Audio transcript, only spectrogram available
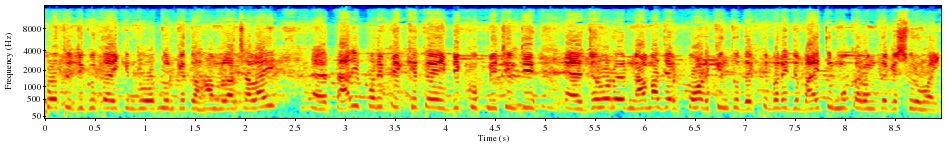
প্রতিযোগিতায় কিন্তু অতর্কিত হামলা চালায়। তারই পরিপ্রেক্ষিতে এই বিক্ষোভ মিছিলটি জোহরের নামাজের পর কিন্তু দেখতে পারি যে বাইতুল মুকারম থেকে শুরু হয়।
